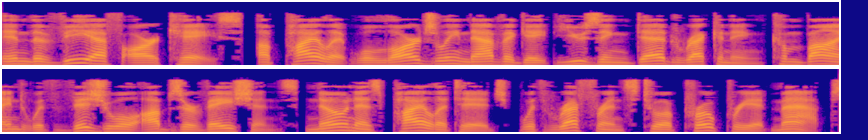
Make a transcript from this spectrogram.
In the VFR case, a pilot will largely navigate using dead reckoning combined with visual observations known as pilotage, with reference to appropriate maps.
